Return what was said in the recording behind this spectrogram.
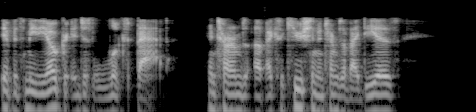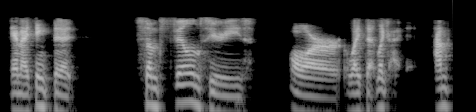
if it's mediocre, it just looks bad in terms of execution, in terms of ideas. And I think that some film series are like that. Like I, I'm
